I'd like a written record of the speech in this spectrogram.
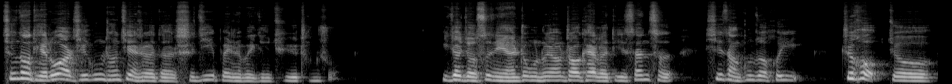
青藏铁路二期工程建设的时机被认为已经趋于成熟。一九九四年，中共中央召开了第三次西藏工作会议，之后就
